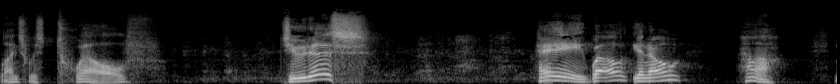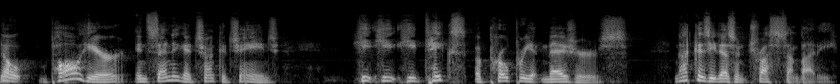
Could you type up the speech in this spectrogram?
Lunch was twelve. Judas. Hey, well, you know, huh? No, Paul here, in sending a chunk of change, he, he, he takes appropriate measures, not because he doesn't trust somebody,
